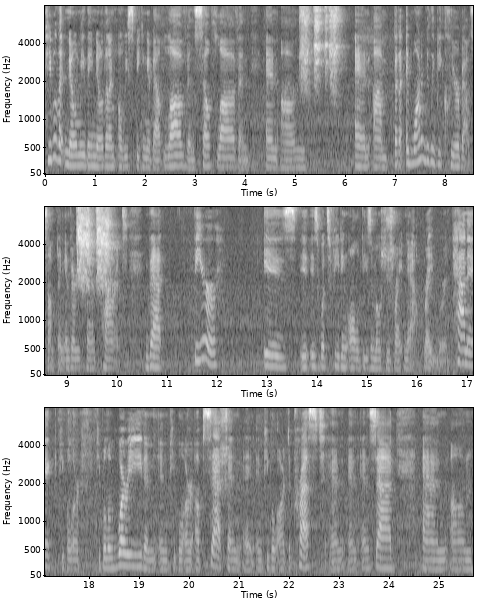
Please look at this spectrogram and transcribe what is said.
people that know me, they know that I'm always speaking about love and self-love and and um, and um, but I, want to really be clear about something and very transparent that fear is is what's feeding all of these emotions right now right? We're in panic people are people are worried and, and people are upset and, and, and people are depressed and, and, and sad and um,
